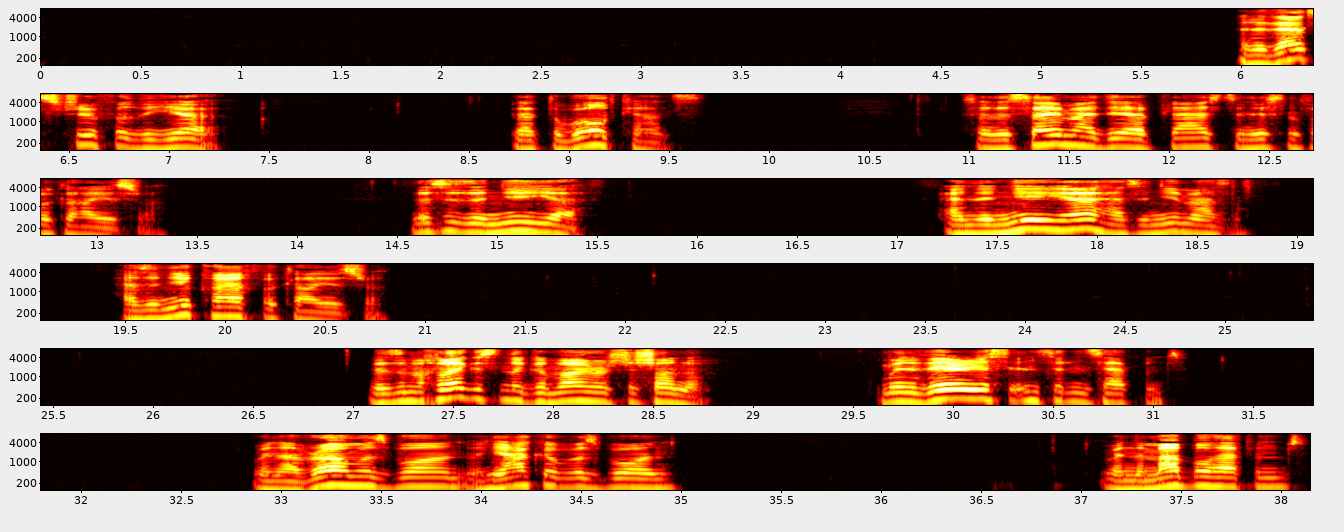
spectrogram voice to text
And if that's true for the year that the world counts, so the same idea applies to Nisan for Klal Yisrael. This is a new year. And the new year has a new mazel, has a new koyach for Klal Yisrael. There's a machlekes in the Gemara in Rosh Hashanah when various incidents happened. When Avram was born, when Yaakov was born, when the Mabul happened,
